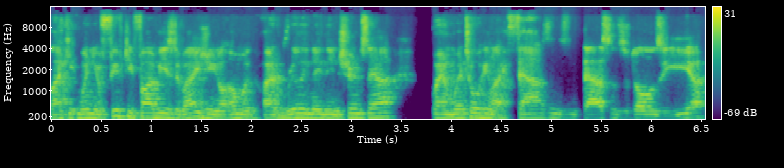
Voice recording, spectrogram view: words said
Like when you're 55 years of age and you're like, oh my, I really need the insurance now. When we're talking like thousands and thousands of dollars a year,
